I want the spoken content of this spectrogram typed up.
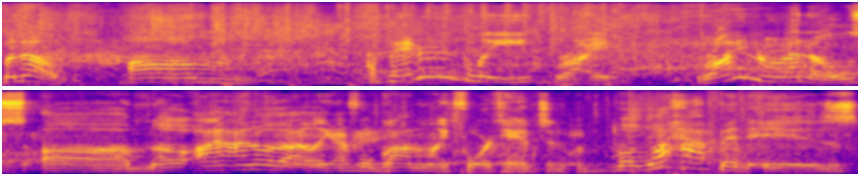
But no. Um. Apparently, right. Ryan Reynolds, um, no, I, I know that like I've gone like four tangents, but what happened is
